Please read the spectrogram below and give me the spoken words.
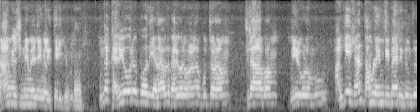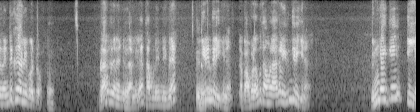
நாங்கள் சின்ன வயதில் எங்களுக்கு தெரியும். இந்த கரையோர பகுதி அதாவது கரையோர புத்தளம் சிலாபம் நீர்கொழும்பு அங்கே எல்லாம் தமிழ் எம்பி பேர் இருந்தது என்று கேள்விப்பட்டோம். ம். விளங்குது வேண்டியது அங்கெல்லாம் தமிழ் எம்பி பேர். இருந்திருக்கணும் அப்ப அவ்வளவு தமிழாக்கள் இருந்திருக்கணும் இன்றைக்கு இல்ல.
